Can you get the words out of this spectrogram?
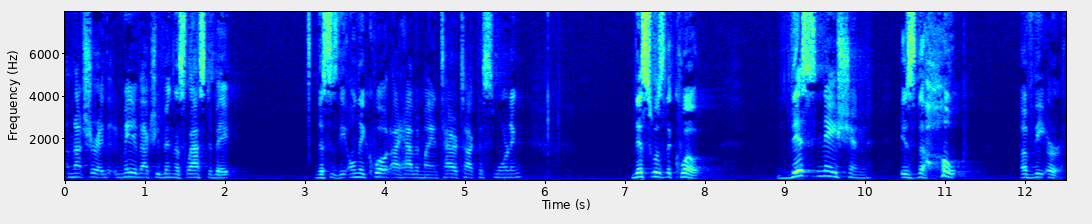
I'm not sure, it may have actually been this last debate. This is the only quote I have in my entire talk this morning. This was the quote This nation is the hope of the earth.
